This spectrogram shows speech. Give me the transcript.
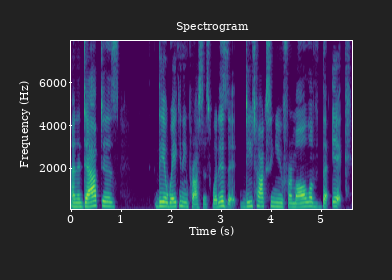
And adapt is the awakening process. What is it? Detoxing you from all of the ick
